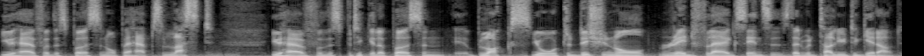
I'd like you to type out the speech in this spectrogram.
you have for this person, or perhaps lust you have for this particular person, blocks your traditional red flag senses that would tell you to get out?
